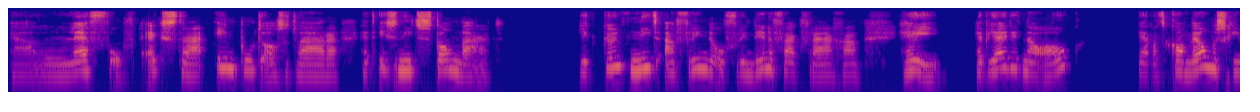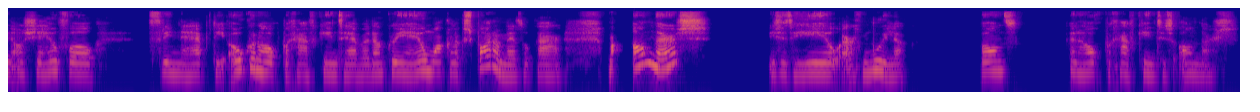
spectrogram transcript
ja, lef of extra input als het ware. Het is niet standaard. Je kunt niet aan vrienden of vriendinnen vaak vragen: hey, heb jij dit nou ook? Ja, dat kan wel misschien als je heel veel vrienden hebt die ook een hoogbegaafd kind hebben. Dan kun je heel makkelijk sparren met elkaar. Maar anders is het heel erg moeilijk. Want een hoogbegaafd kind is anders.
